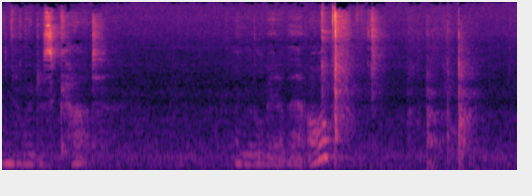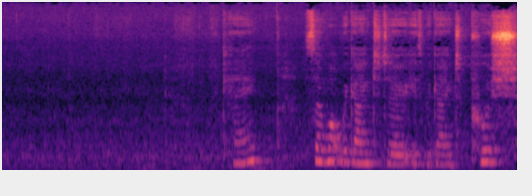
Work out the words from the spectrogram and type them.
And then we'll just cut a little bit of that off. Okay, so what we're going to do is we're going to push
